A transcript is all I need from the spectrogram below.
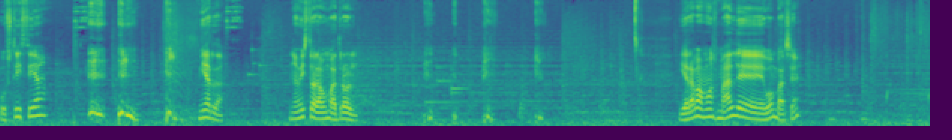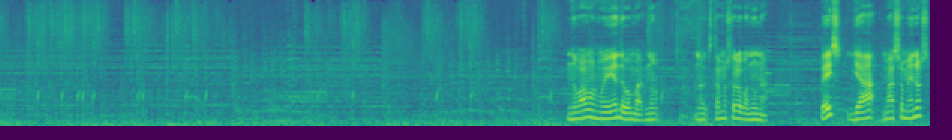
Justicia. Mierda. No he visto la bomba troll. y ahora vamos mal de bombas, ¿eh? No vamos muy bien de bombas, no. Estamos solo con una. ¿Veis? Ya más o menos...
